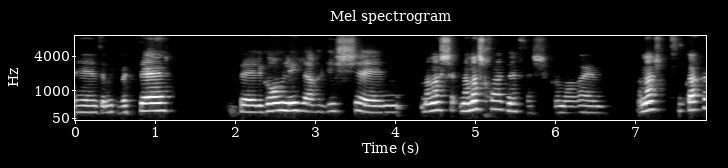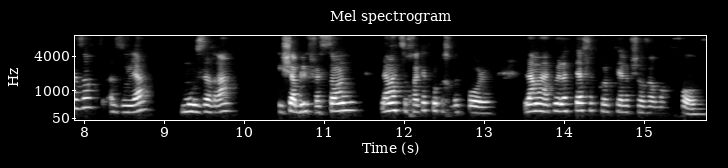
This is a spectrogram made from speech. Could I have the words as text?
אה, זה מתבטא בלגרום לי להרגיש אה, ממש, ממש חולת נפש, כלומר אה, ממש תפוקה כזאת, הזויה, מוזרה, אישה בלי פאסון, למה את צוחקת כל כך בקול? למה את מלטפת כל כלב שעובר ברחוב?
